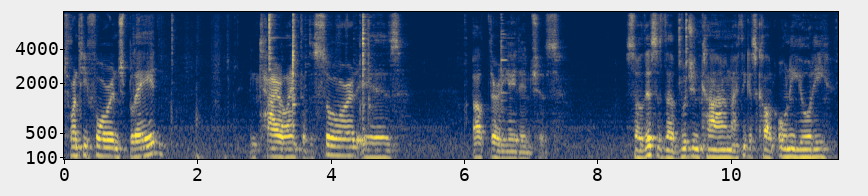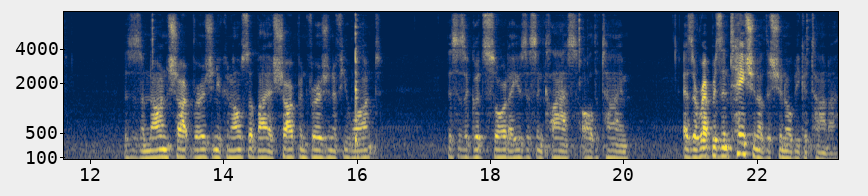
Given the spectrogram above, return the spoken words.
24 inch blade. Entire length of the sword is about 38 inches. So this is the Bujinkan, I think it's called Oniyori. This is a non-sharp version. You can also buy a sharpened version if you want. This is a good sword. I use this in class all the time as a representation of the shinobi katana,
